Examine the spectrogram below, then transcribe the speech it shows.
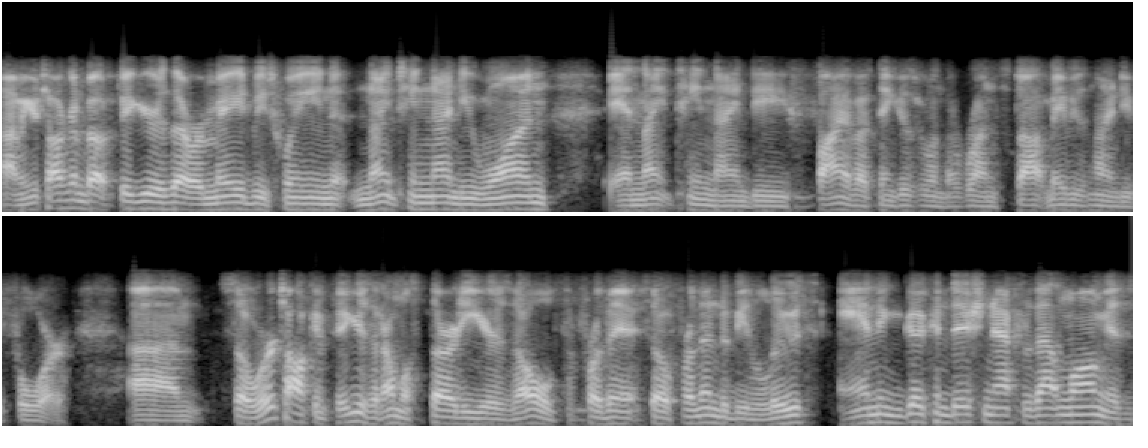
Um, you're talking about figures that were made between 1991 and 1995, I think is when the run stopped. Maybe it's 94. Um, so we're talking figures that are almost 30 years old. For the so for them to be loose and in good condition after that long is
